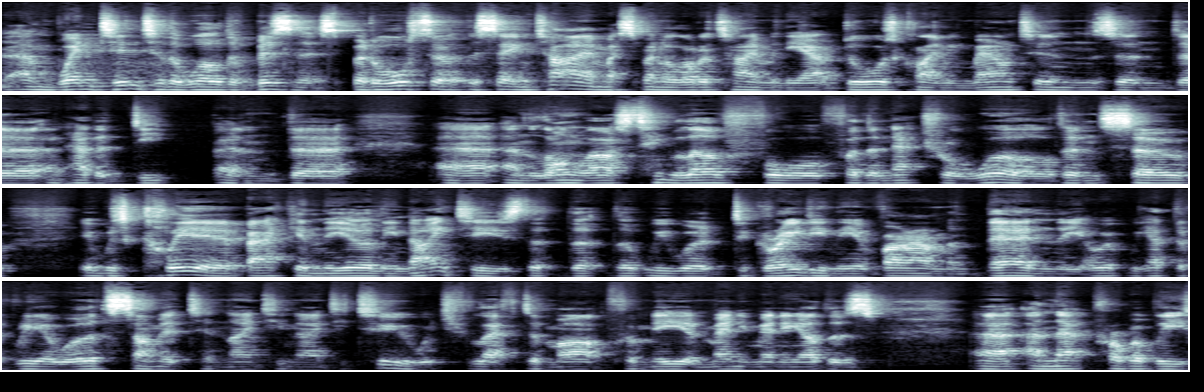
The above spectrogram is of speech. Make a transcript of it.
and went into the world of business. But also at the same time, I spent a lot of time in the outdoors, climbing mountains, and uh, and had a deep and uh, uh, and long lasting love for for the natural world. And so it was clear back in the early 90s that, that, that we were degrading the environment then. The, we had the Rio Earth Summit in 1992, which left a mark for me and many, many others. Uh, and that probably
